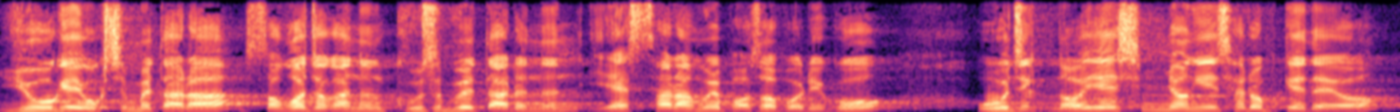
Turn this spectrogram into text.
유혹의 욕심을 따라 썩어져가는 구습을 따르는 옛 사람을 벗어버리고 오직 너희의 심령이 새롭게 되어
